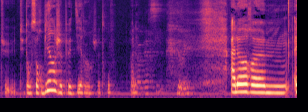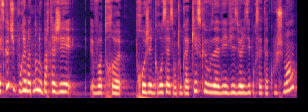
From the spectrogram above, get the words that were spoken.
tu, t'en sors bien, je peux te dire, hein, je trouve. Voilà. Bah, merci. Alors, euh, est-ce que tu pourrais maintenant nous partager votre projet de grossesse, en tout cas, qu'est-ce que vous avez visualisé pour cet accouchement?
